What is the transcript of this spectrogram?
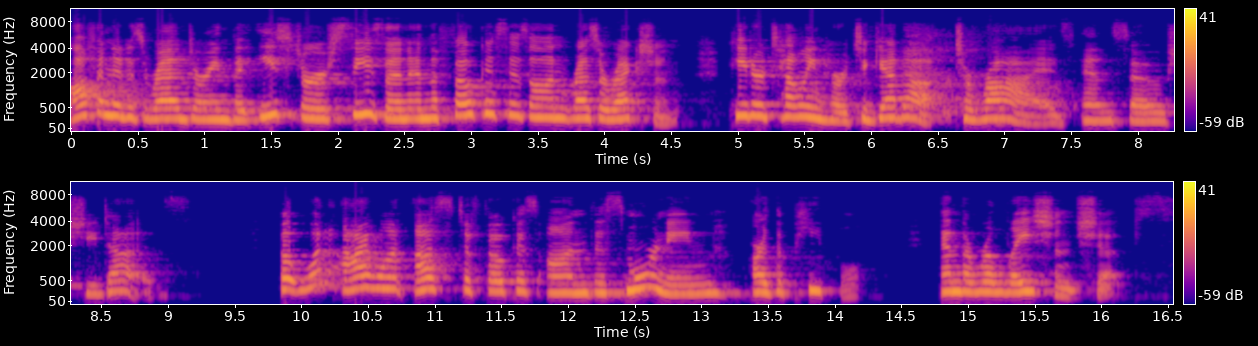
Often it is read during the Easter season, and the focus is on resurrection. Peter telling her to get up, to rise, and so she does. But what I want us to focus on this morning are the people and the relationships.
